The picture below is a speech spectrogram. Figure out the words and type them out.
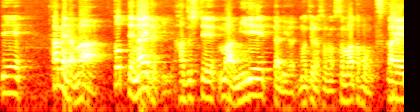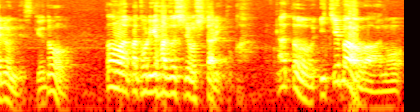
でカメラまあ撮ってない時外してまあ見れたりはもちろんそのスマートフォン使えるんですけどそのやっぱ取り外しをしたりとか。あと一番はあの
